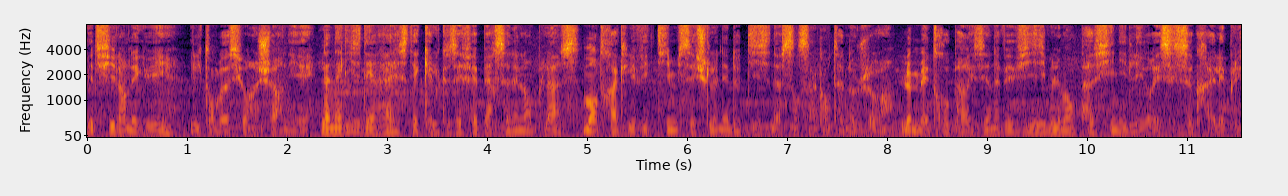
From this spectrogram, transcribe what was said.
Et de fil en aiguille, il tomba sur un charnier. L'analyse des restes et quelques effets personnels en place montra que les victimes s'échelonnaient de 1950 à nos jours. Le métro parisien n'avait visiblement pas fini de livrer ses secrets les plus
